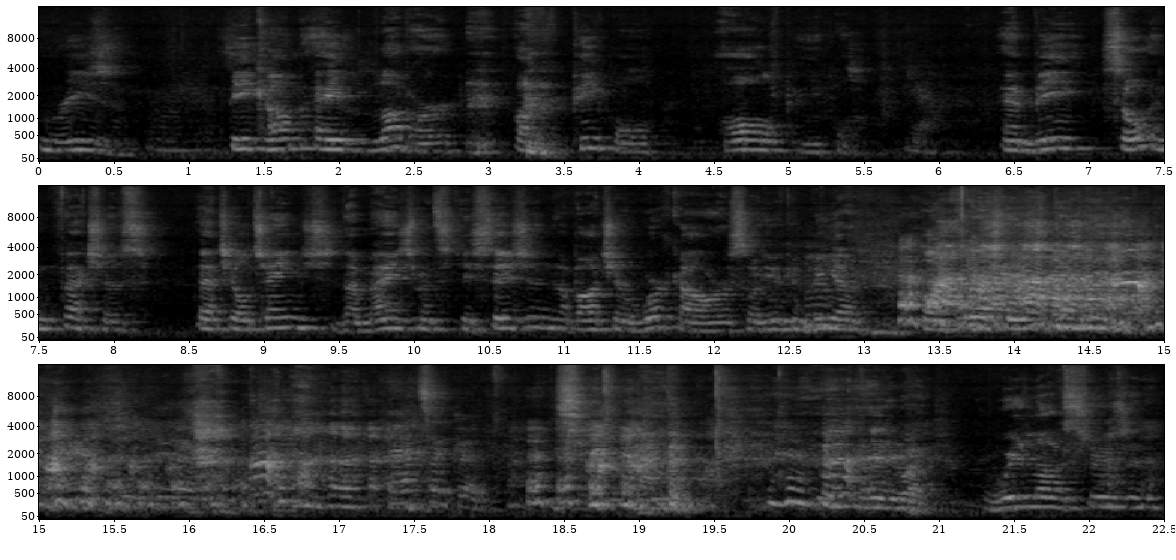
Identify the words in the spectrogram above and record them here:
reason become a lover of people, all people, Yeah. and be so infectious that you'll change the management's decision about your work hours so you can be on, on Thursday. That's a good. anyway, we love Susan,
